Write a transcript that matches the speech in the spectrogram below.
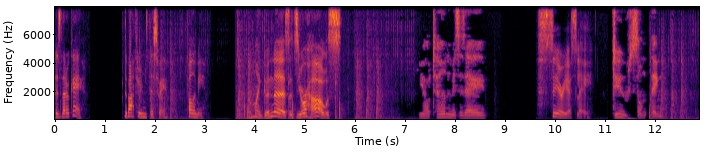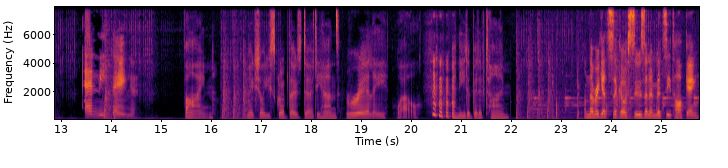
Is that okay? The bathroom's this way. Follow me. Oh my goodness, it's your house. Your turn, Mrs. A. Seriously. Do something. Anything. Fine. Make sure you scrub those dirty hands really well. I need a bit of time. I'll never get sick of Susan and Mitzi talking.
